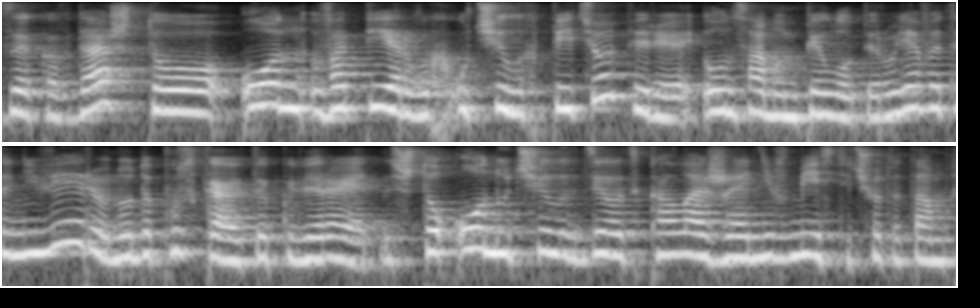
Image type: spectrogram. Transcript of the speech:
зэков, да, что он, во-первых, учил их петь опере, он сам им пел оперу, я в это не верю, но допускаю такую вероятность, что он учил их делать коллажи, они вместе что-то там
